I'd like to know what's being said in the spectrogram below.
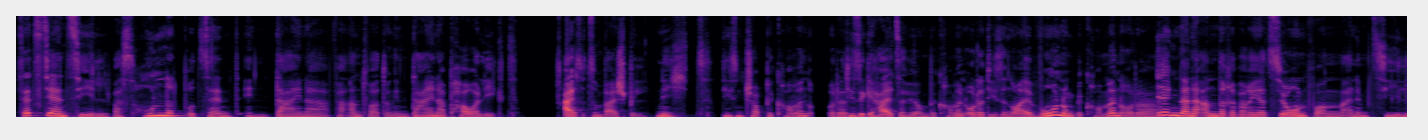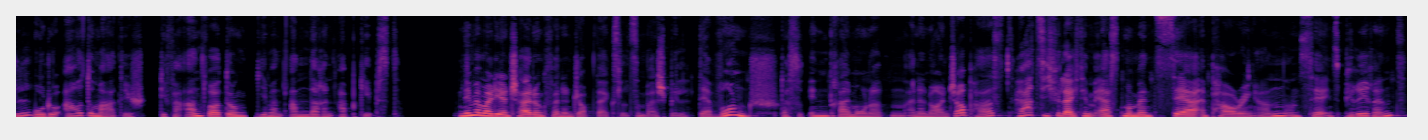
Setz dir ein Ziel, was 100% in deiner Verantwortung, in deiner Power liegt. Also zum Beispiel nicht diesen Job bekommen oder diese Gehaltserhöhung bekommen oder diese neue Wohnung bekommen oder irgendeine andere Variation von einem Ziel, wo du automatisch die Verantwortung jemand anderen abgibst. Nehmen wir mal die Entscheidung für einen Jobwechsel zum Beispiel. Der Wunsch, dass du in drei Monaten einen neuen Job hast, hört sich vielleicht im ersten Moment sehr empowering an und sehr inspirierend.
